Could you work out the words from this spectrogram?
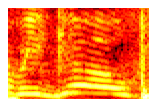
we go.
